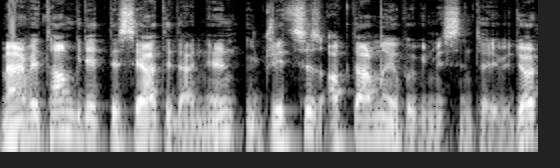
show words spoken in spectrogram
Merve tam biletle seyahat edenlerin ücretsiz aktarma yapabilmesini talep ediyor.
